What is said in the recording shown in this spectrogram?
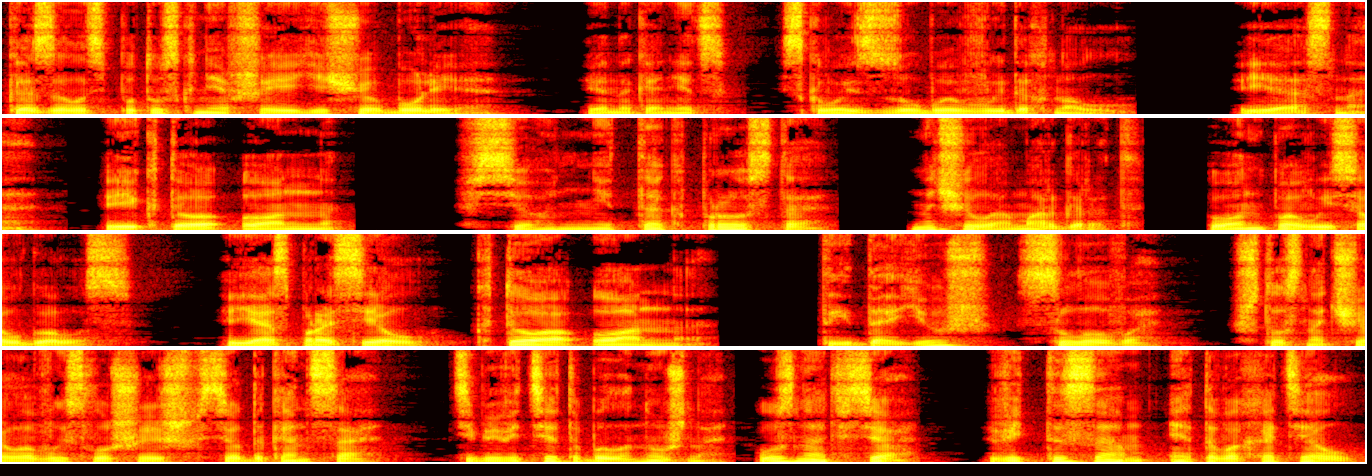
казалось потускневшее еще более. И, наконец, сквозь зубы выдохнул. «Ясно. И кто он?» «Все не так просто», – начала Маргарет. Он повысил голос. «Я спросил, кто он?» «Ты даешь слово, что сначала выслушаешь все до конца? Тебе ведь это было нужно, узнать все. Ведь ты сам этого хотел».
